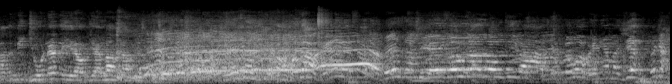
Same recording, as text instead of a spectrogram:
အသမီးဂျိုနဲ့တေးတော့ကြမ်းမှမလားဘယ်တော့ကြည့်ပါဟုတ်ကဲ့ဘယ်တော့ကြည့်ကောင်းကောင်းကြည့်ပါကျွန်တော်ကဘယ်နေရာမှာရက်ဟုတ်ကဲ့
